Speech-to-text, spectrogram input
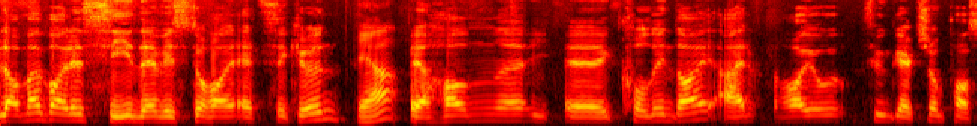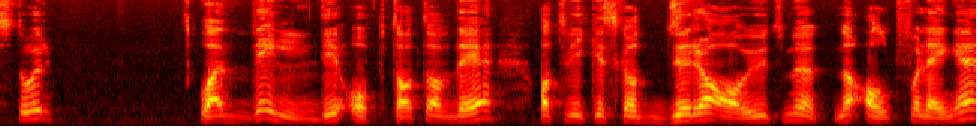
La meg bare si det hvis du har ett sekund. Ja. Eh, Han, eh, Colin Dye er, har jo fungert som pastor og er veldig opptatt av det. At vi ikke skal dra ut møtene altfor lenge.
